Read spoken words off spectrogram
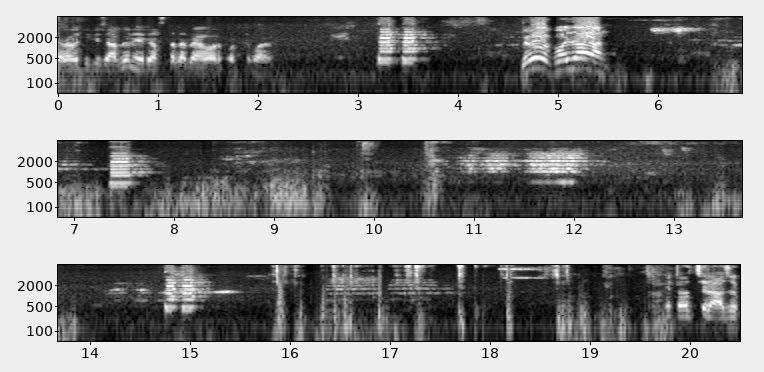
যারা ওইদিকে যাবেন এই রাস্তাটা ব্যবহার করতে পারেন। কই যান? এটা হচ্ছে রাজক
